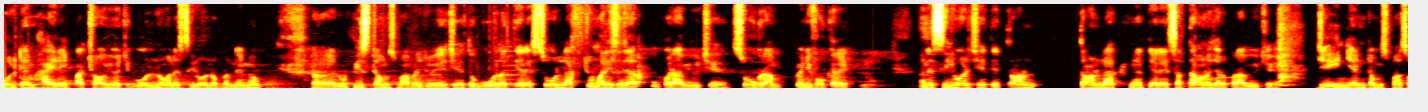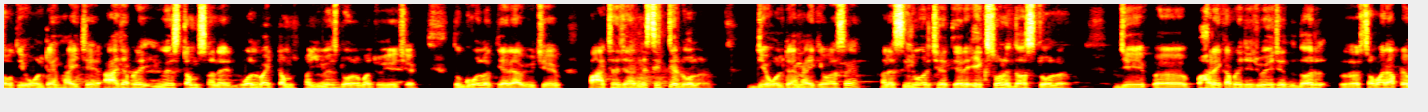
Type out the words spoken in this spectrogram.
ઓલ ટાઈમ હાઈ રેટ પાછો આવ્યો છે ગોલ્ડનો અને સિલ્વરનો બંનેનો. રૂપીસ ટર્મ્સમાં આપણે જોઈએ છીએ તો ગોલ્ડ અત્યારે સોળ લાખ ચુમ્માલીસ હજાર ઉપર આવ્યું છે, સો ગ્રામ ટ્વેન્ટી ફોર કેરેટનું અને સિલ્વર છે તે ત્રણ ત્રણ લાખ ને અત્યારે સત્તાવન હજાર ઉપર આવ્યું છે. જે ઇન્ડિયન ટર્મ્સમાં સૌથી ઓલ ટાઈમ હાઈ છે, આજ આપણે યુએસ ટર્મ્સ અને વર્લ્ડ વાઇડ ટર્મ્સમાં યુએસ ડોલરમાં જોઈએ છે. તો ગોલ્ડ અત્યારે આવ્યું છે પાંચ હજાર ને સિત્તેર ડોલર જે ઓલ ટાઈમ હાઈ કહેવાશે અને સિલ્વર છે અત્યારે એકસો ને દસ ડોલર જે હરેક આપણે જે જોઈએ છે દર સવારે આપણે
